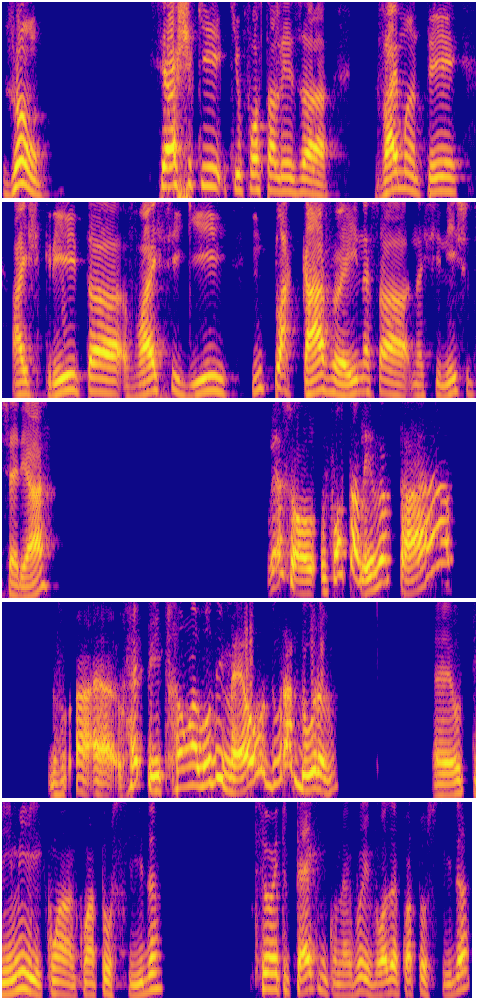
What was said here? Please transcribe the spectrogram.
João, você acha que, que o Fortaleza vai manter a escrita, vai seguir implacável aí nessa, nesse início de Série A? Olha só, o Fortaleza tá ah, é, repito, é uma lua de mel duradoura. É, o time com a, com a torcida, principalmente o técnico, né? Voivoda com a torcida,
